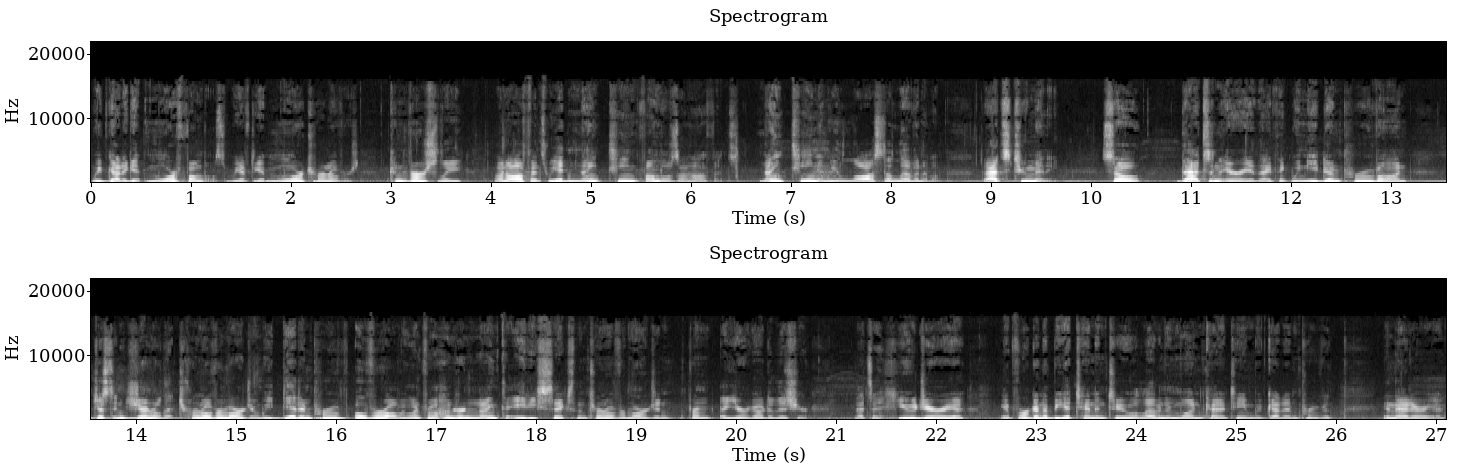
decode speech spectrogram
We've got to get more fumbles. We have to get more turnovers. Conversely, on offense, we had 19 fumbles on offense. 19, and we lost 11 of them. That's too many. So that's an area that I think we need to improve on just in general, that turnover margin. We did improve overall. We went from 109 to 86 in turnover margin from a year ago to this year. That's a huge area. If we're going to be a 10 and 2, 11 and 1 kind of team, we've got to improve it in that area.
